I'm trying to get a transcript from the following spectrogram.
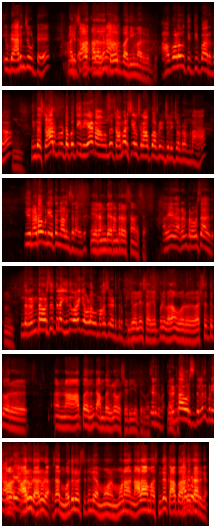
இப்படி அரிஞ்சு விட்டு அதிகமா இருக்குது அவ்வளவு தித்திப்பா இருக்கும். இந்த ஸ்டார் ஃப்ரூட்டை பத்தி இது ஏன் நான் வந்து கமர்ஷியல் கிராப் அப்படின்னு சொல்லி சொல்றோம்னா இது நடவு பண்ணி எத்தனை நாளுங்க சார் ஆகுது? இது ரெண்டு ரெண்டரை வருஷம் ஆகுது சார் அதே தான் ரெண்டரை வருஷம் ஆகுது. இந்த ரெண்டரை வருஷத்துல இது வரைக்கும் எவ்வளவு மகசூல் எடுத்திருப்பீங்க? இது வரையும் சார் எப்படி பார்த்தா ஒரு வருஷத்துக்கு ஒரு நான் நாற்பதுலேருந்து ஐம்பது கிலோ ஒரு செடி எடுத்துருவேன். எடுத்துப்பேன். ரெண்டாவது வருஷத்துல இருந்து இப்ப நீ அறுவடை அறுவடை அறுவடை. சார் முதல் வருஷத்துலேயே மூ மூணா நாலாம் மாசத்துலேயே காப்பு அறுத்து தான் இருக்கேன்.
